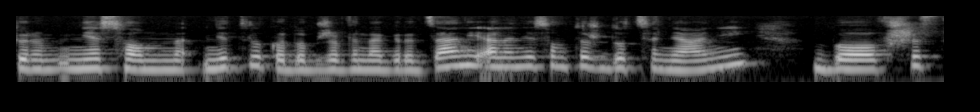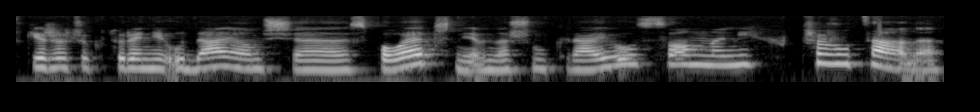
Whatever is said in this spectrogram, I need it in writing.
którym nie są nie tylko dobrze wynagradzani, ale nie są też doceniani, bo wszystkie rzeczy, które nie udają się społecznie w naszym kraju, są na nich przerzucane.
